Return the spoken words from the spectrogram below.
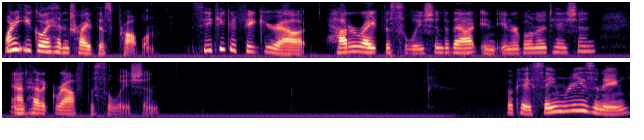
Why don't you go ahead and try this problem. See if you could figure out how to write the solution to that in interval notation and how to graph the solution. Okay, same reasoning.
